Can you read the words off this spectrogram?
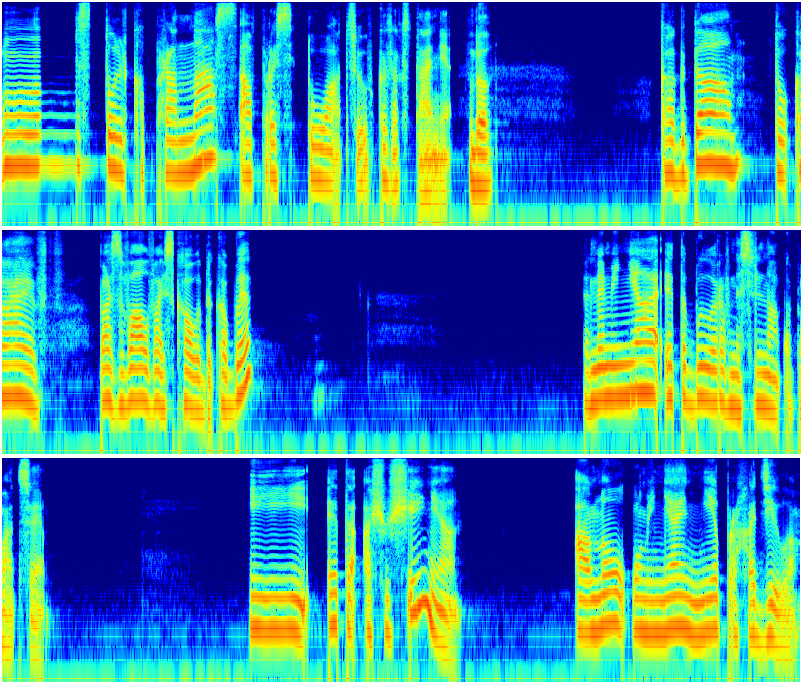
Не столько про нас, а про ситуацию в Казахстане. Да. Когда Токаев позвал войска УДКБ, для меня это было равносильно оккупации. И это ощущение, оно у меня не проходило.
